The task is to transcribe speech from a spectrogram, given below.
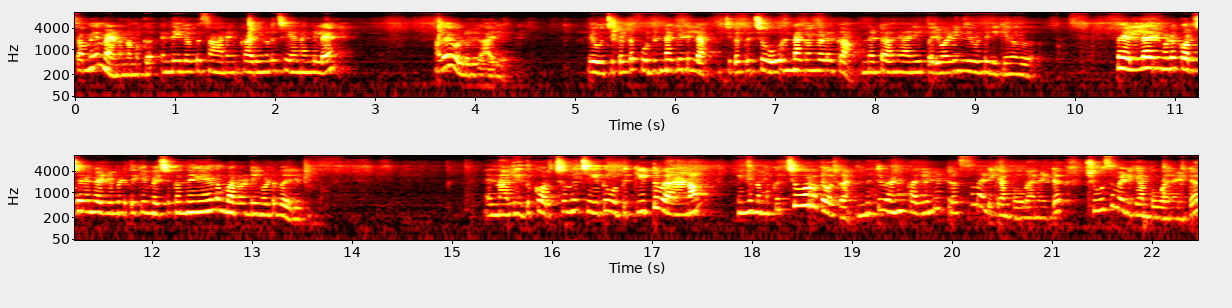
സമയം വേണം നമുക്ക്. എന്തെങ്കിലുമൊക്കെ സാധനം കാര്യങ്ങൾ ചെയ്യണമെങ്കിലേ അതേ ഉള്ളൊരു കാര്യം. ഉച്ചക്കലത്തെ ഫുഡ് ഉണ്ടാക്കിയിട്ടില്ല. ഉച്ചക്കലത്തെ ചോറ് ഉണ്ടാക്കാൻ കിടക്കാം. എന്നിട്ടാണ് ഞാൻ ഈ പരിപാടിയും ചെയ്തുകൊണ്ടിരിക്കുന്നത്. അപ്പം എല്ലാവരും കൂടെ കുറച്ച് നേരം കഴിയുമ്പോഴത്തേക്കും വിശക്കുന്നേന്നും പറഞ്ഞിട്ട് ഇങ്ങോട്ട് വരും. എന്നാൽ ഇത് കുറച്ചൊന്ന് ചെയ്ത് ഒതുക്കിയിട്ട് വേണം. ഇനി നമുക്ക് ചോറൊക്കെ വെക്കാൻ. എന്നിട്ട് വേണം കല്യാണി ഡ്രസ്സ് മേടിക്കാൻ പോകാനായിട്ട് ഷൂസ് മേടിക്കാൻ പോകാനായിട്ട്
